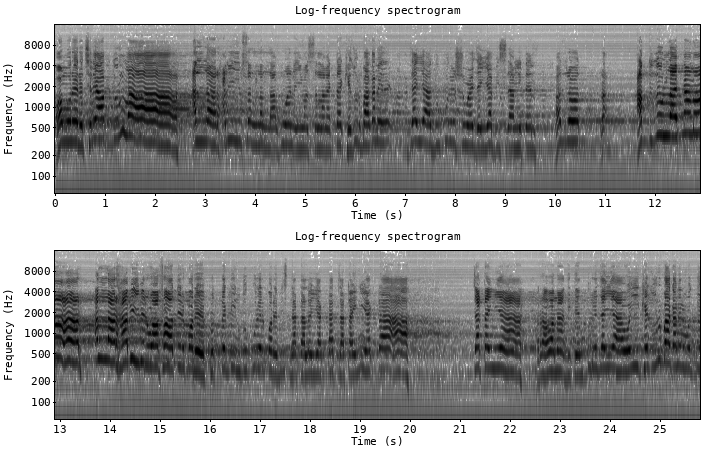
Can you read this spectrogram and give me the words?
অমরের ছেলে আব্দুল্লাহ, আল্লাহর হাবিব ওয়াসাল্লাম একটা খেজুর বাগানে যাইয়া দুপুরের সময় যাইয়া বিশ্রাম নিতেন। হযরত রা- আব্দুল্লাহ আমর আল্লাহর হাবিবের ওয়াফাতের পরে প্রত্যেকদিন দুপুরের পরে বিছনাটা লইয়া একটা চাটাই নিয়ে একটা চাটাই নিয়া রওনা দিতেন। দূরে যাইয়া ওই খেজুর বাগানের মধ্যে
